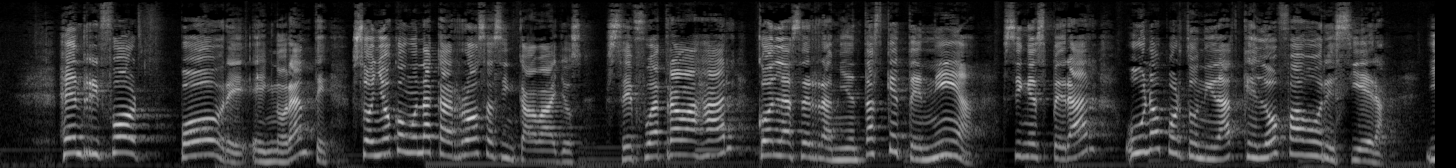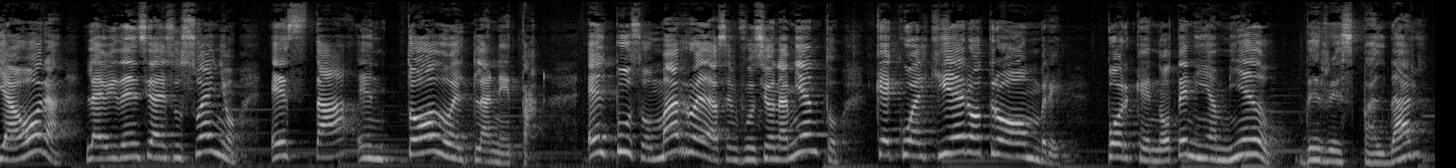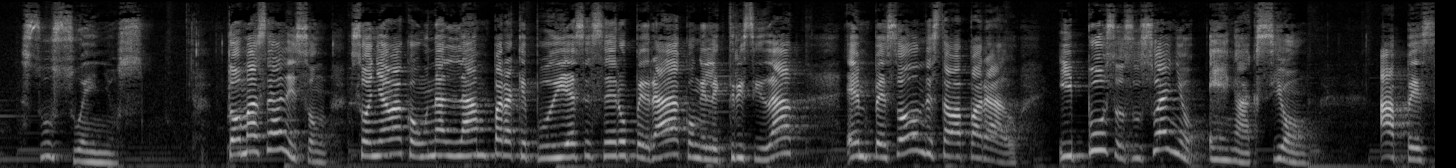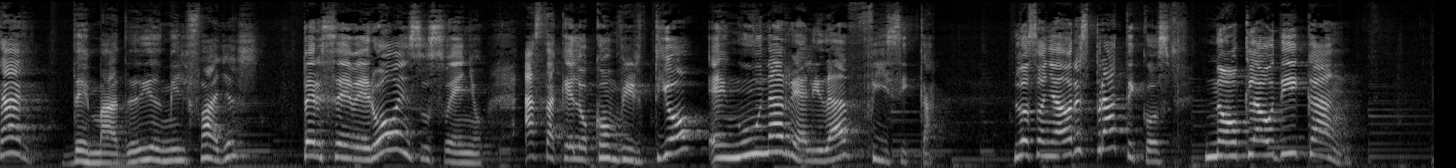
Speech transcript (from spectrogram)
Henry Ford, pobre e ignorante, soñó con una carroza sin caballos. Se fue a trabajar con las herramientas que tenía, sin esperar una oportunidad que lo favoreciera. Y ahora la evidencia de su sueño está en todo el planeta. Él puso más ruedas en funcionamiento que cualquier otro hombre porque no tenía miedo de respaldar sus sueños. Thomas Edison soñaba con una lámpara que pudiese ser operada con electricidad. Empezó donde estaba parado y puso su sueño en acción. A pesar de más de 10.000 fallas, perseveró en su sueño hasta que lo convirtió en una realidad física. Los soñadores prácticos no claudican.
